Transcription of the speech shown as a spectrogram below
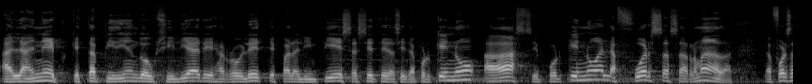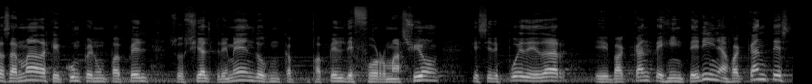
a la ANEP, que está pidiendo auxiliares a roletes para limpieza, etcétera, etcétera? ¿Por qué no a ACE? ¿Por qué no a las Fuerzas Armadas? Las Fuerzas Armadas que cumplen un papel social tremendo, un papel de formación que se les puede dar eh, vacantes interinas, vacantes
